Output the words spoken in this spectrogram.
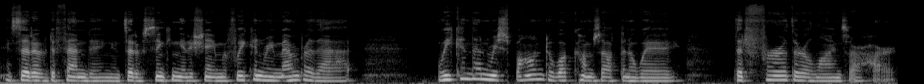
instead of defending, instead of sinking into shame, if we can remember that, we can then respond to what comes up in a way that further aligns our heart.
